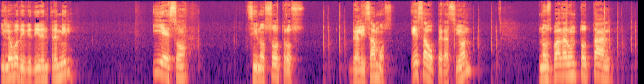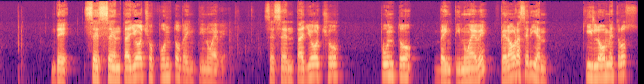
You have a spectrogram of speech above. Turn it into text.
y luego dividir entre 1000. Y eso, si nosotros realizamos esa operación nos va a dar un total de 68.29. 68.29, pero ahora serían kilómetros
